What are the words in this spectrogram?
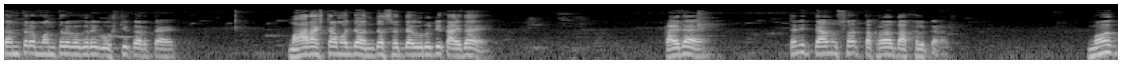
तंत्र मंत्र वगैरे गोष्टी करतायत महाराष्ट्रामध्ये अंधश्रद्धाविरोधी कायदा आहे. कायदा आहे. त्यांनी त्यानुसार तक्रार दाखल करा. मग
